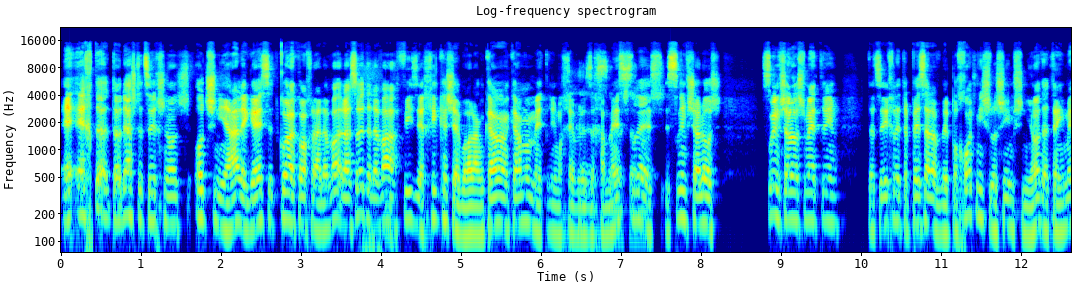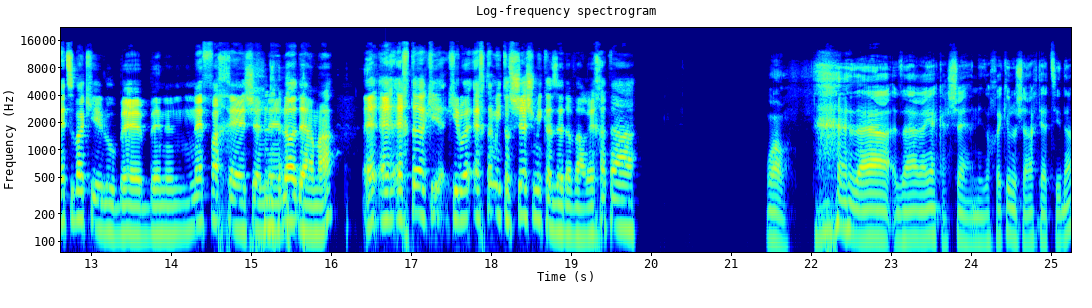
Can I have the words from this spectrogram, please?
איך אתה, אתה יודע שאתה צריך שנות, עוד שנייה לגייס את כל הכוח לדבר, לעשות את הדבר הפיזי הכי קשה בעולם, כמה, כמה מטרים החבר'ה, זה 15, 23, 23 מטרים, אתה צריך לטפס עליו בפחות מ-30 שניות, אתה עם אצבע כאילו בנפח אה, של אה, לא יודע מה, איך אתה, כאילו, איך אתה מתאושש מכזה דבר, איך אתה... וואו, זה, היה, זה היה רגע קשה, אני זוכר כאילו שהלכתי הצידה,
